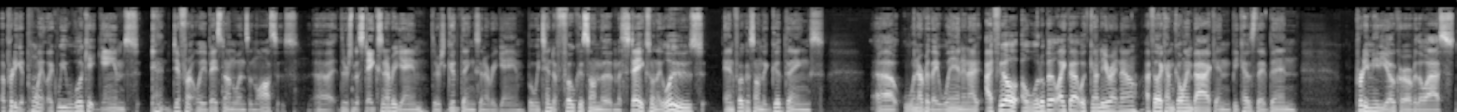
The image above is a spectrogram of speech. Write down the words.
a pretty good point. Like we look at games differently based on wins and losses. Uh, there's mistakes in every game. There's good things in every game, but we tend to focus on the mistakes when they lose and focus on the good things uh, whenever they win. And I, I feel a little bit like that with Gundy right now. I feel like I'm going back, and because they've been pretty mediocre over the last,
